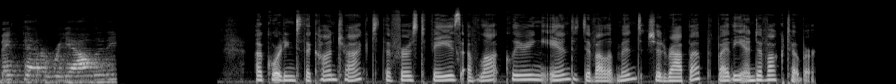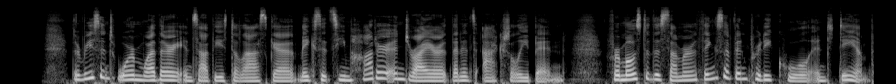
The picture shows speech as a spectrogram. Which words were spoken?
make that a reality. According to the contract, the first phase of lot clearing and development should wrap up by the end of October. The recent warm weather in southeast Alaska makes it seem hotter and drier than it's actually been. For most of the summer, things have been pretty cool and damp.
